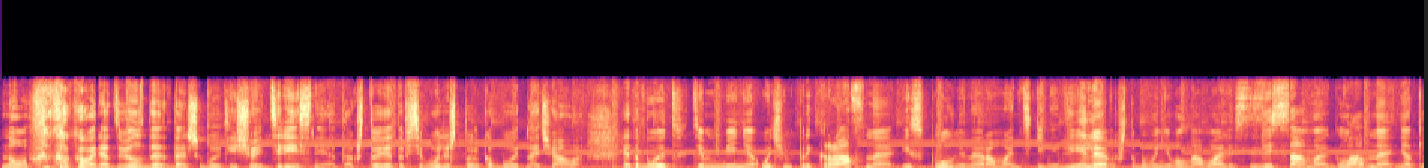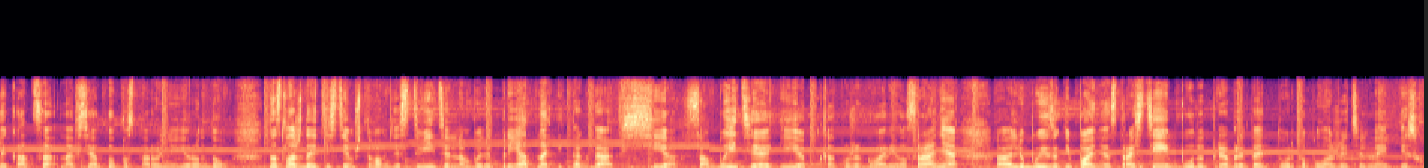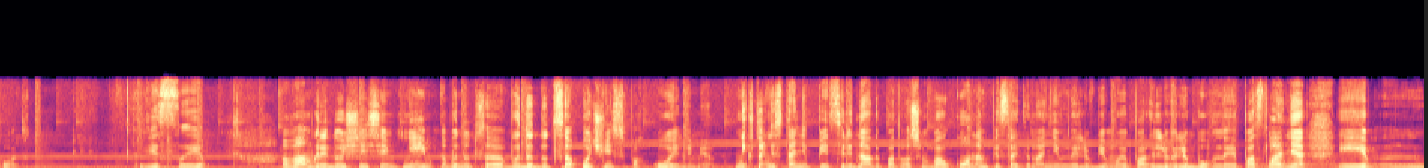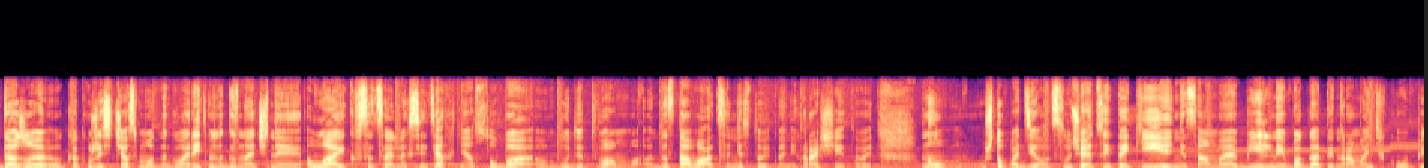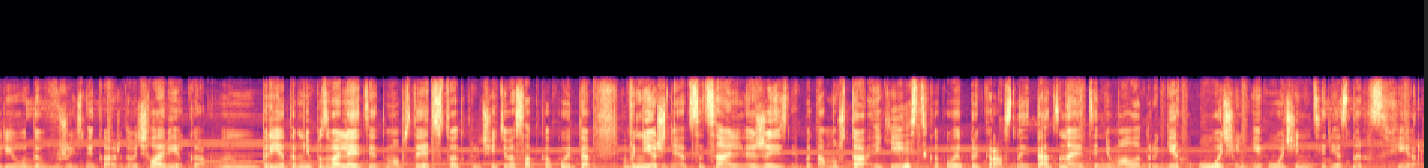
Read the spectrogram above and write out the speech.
Но, как говорят звезды, дальше будет еще интереснее. Так что это всего лишь только будет начало. Это будет, тем не менее, очень прекрасная, исполненная романтики неделя, чтобы вы не волновались. Здесь самое главное не отвлекаться на всякую постороннюю ерунду. Наслаждайтесь наслаждайтесь тем, что вам действительно будет приятно, и тогда все события и, как уже говорилось ранее, э, любые закипания страстей будут приобретать только положительный исход. Весы вам грядущие 7 дней выдадутся, выдадутся очень спокойными. Никто не станет петь серенады под вашим балконом, писать анонимные любимые, любовные послания и даже, как уже сейчас модно говорить, многозначный лайк в социальных сетях не особо будет вам доставаться, не стоит на них рассчитывать. Ну, что поделать, случаются и такие не самые обильные, богатые на романтику периоды в жизни каждого человека. При этом не позволяйте этому обстоятельству отключить вас от какой-то внешней, от социальной жизни, потому что есть, как вы прекрасно и так знаете, немало других очень и очень интересных сфер.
